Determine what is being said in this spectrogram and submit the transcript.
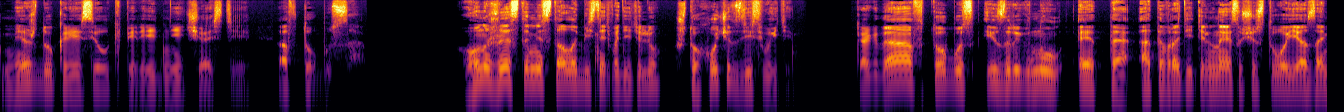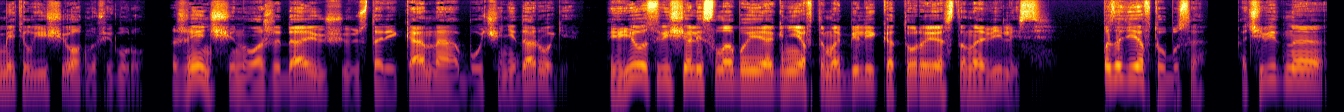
между кресел к передней части автобуса. Он жестами стал объяснять водителю, что хочет здесь выйти. Когда автобус изрыгнул это отвратительное существо, я заметил еще одну фигуру. Женщину, ожидающую старика на обочине дороги. Ее освещали слабые огни автомобилей, которые остановились позади автобуса. Очевидно,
